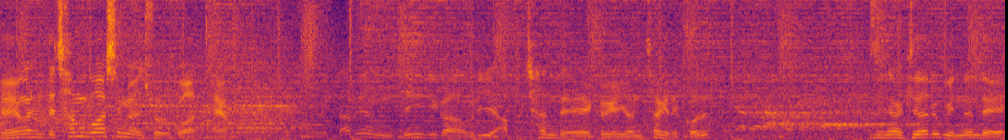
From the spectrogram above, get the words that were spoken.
여행하실 때 참고하시면 좋을 것 같아요. 그 다른 비행기가 우리 앞차인데 그게 연착이 됐거든. 그래서 그냥 기다리고 있는데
